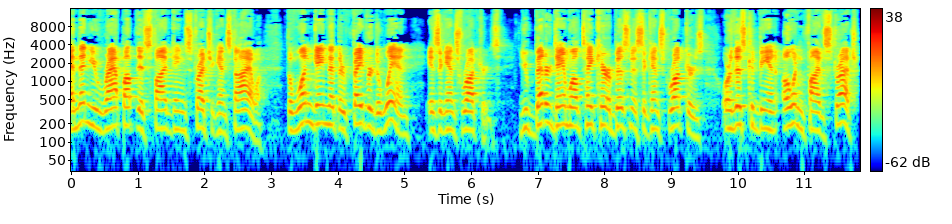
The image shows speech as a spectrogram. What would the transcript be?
and then you wrap up this five game stretch against Iowa. The one game that they're favored to win is against Rutgers. You better damn well take care of business against Rutgers, or this could be an 0 5 stretch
